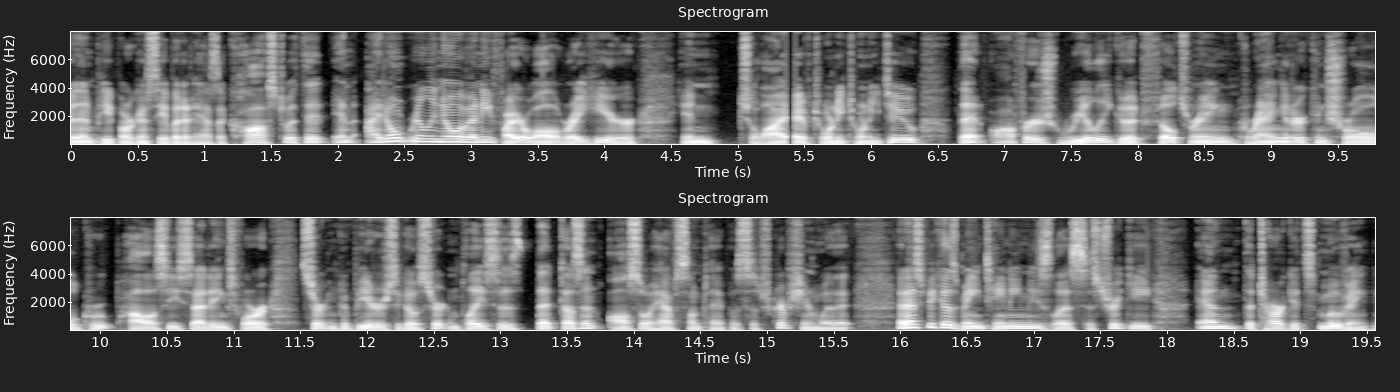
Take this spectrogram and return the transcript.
but then people are going to say, but it has a cost with it. And I don't really know of any firewall right here in July of 2022 that offers really good filtering, granular control, group policy settings for certain computers to go certain places that doesn't also have some type of subscription with it. And that's because maintaining these lists is tricky and the target's moving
